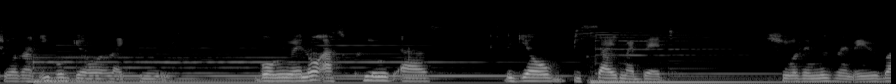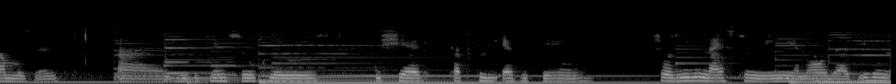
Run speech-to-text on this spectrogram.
She was an evil girl like me, but we were not as close as the girl beside my bed. She was a Muslim, a Yoruba Muslim, and we became so close. We shared practically everything. She was really nice to me and all that. Even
